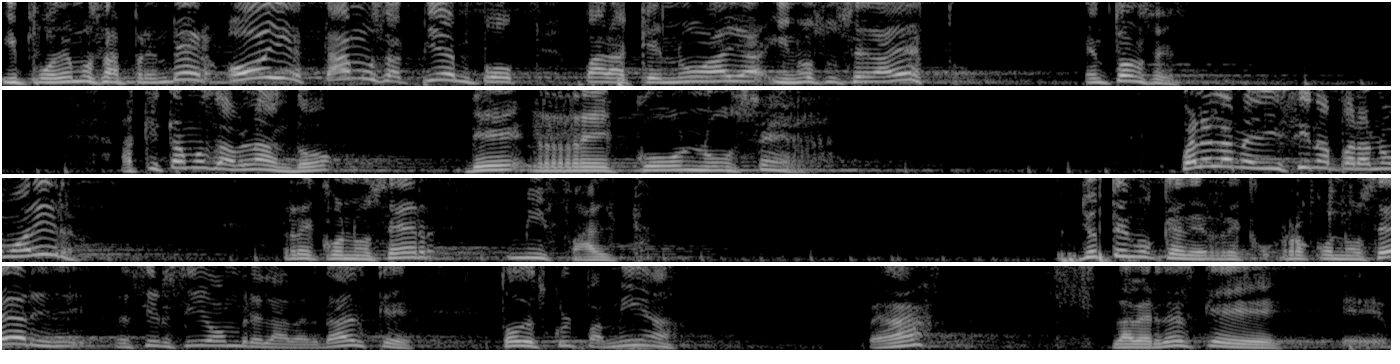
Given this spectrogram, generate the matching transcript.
y podemos aprender. Hoy estamos a tiempo para que no haya y no suceda esto. Entonces, aquí estamos hablando de reconocer. ¿Cuál es la medicina para no morir? Reconocer mi falta. Yo tengo que reconocer y decir, sí, hombre, la verdad es que todo es culpa mía. ¿Verdad? La verdad es que eh,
